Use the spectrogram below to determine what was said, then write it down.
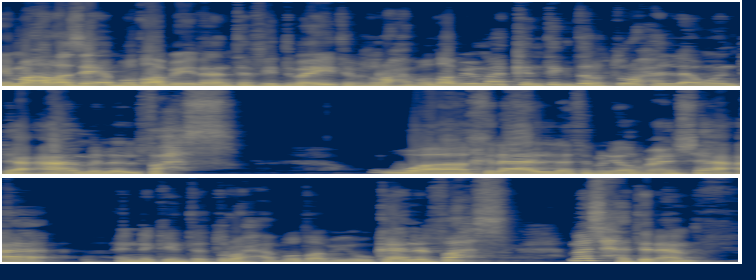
إمارة زي أبو ظبي إذا أنت في دبي تبي تروح أبو ظبي ما كنت تقدر تروح إلا وأنت عامل الفحص. وخلال 48 ساعة إنك أنت تروح أبو ظبي. وكان الفحص مسحة الأنف.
